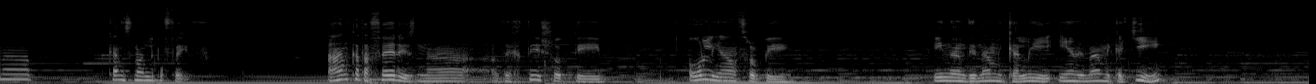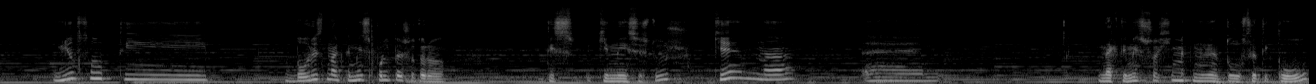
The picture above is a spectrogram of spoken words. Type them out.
να κάνεις ένα leap of faith. Αν καταφέρεις να δεχτείς ότι όλοι οι άνθρωποι είναι ενδυνάμει καλοί ή ενδυνάμει κακοί, νιώθω ότι μπορείς να εκτιμήσεις πολύ περισσότερο τις κινήσεις τους και να ε, να εκτιμήσεις όχι με την έννοια του θετικού,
